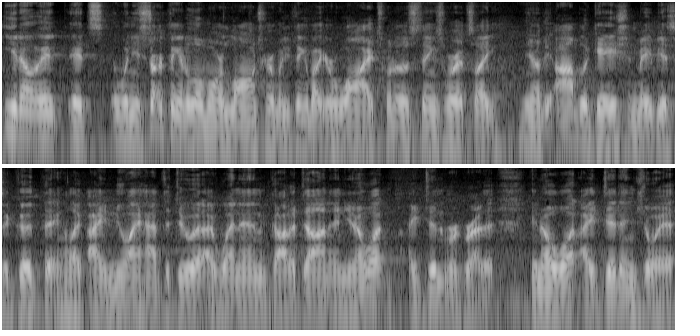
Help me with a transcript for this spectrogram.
you know, it, it's when you start thinking a little more long term, when you think about your why, it's one of those things where it's like, you know, the obligation maybe is a good thing. Like, I knew I had to do it. I went in, got it done. And you know what? I didn't regret it. You know what? I did enjoy it.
